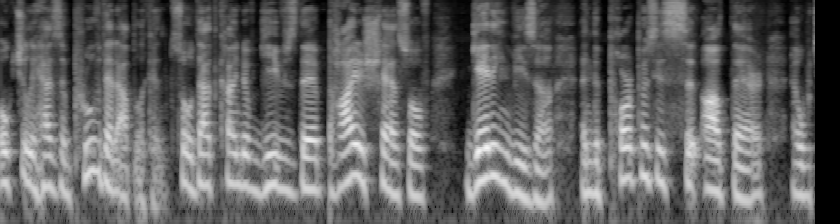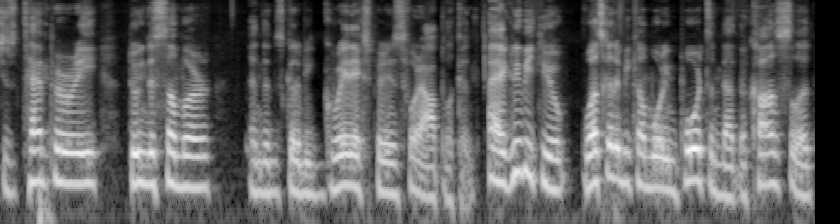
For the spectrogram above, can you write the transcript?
actually has approved that applicant. So that kind of gives the higher chance of getting visa and the purpose is out there and which is temporary during the summer and then it's going to be great experience for applicant. I agree with you. What's going to become more important that the consulate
